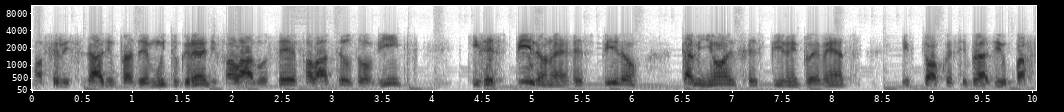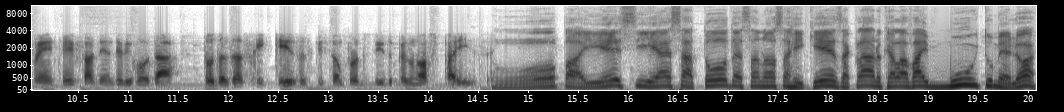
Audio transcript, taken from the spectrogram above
uma felicidade, um prazer muito grande falar a você, falar a seus ouvintes que respiram, né? Respiram caminhões, respiram implementos e tocam esse Brasil para frente aí, fazendo ele rodar todas as riquezas que são produzidas pelo nosso país. Opa, e esse essa toda essa nossa riqueza, claro que ela vai muito melhor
